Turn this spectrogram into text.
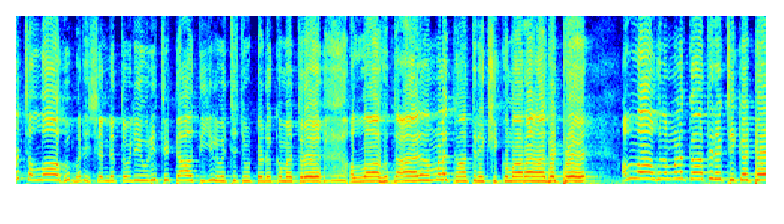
വെച്ച് അള്ളാഹു മനുഷ്യന്റെ തൊലി ഉരിച്ചിട്ട് ആ തീയിൽ വെച്ച് ചുട്ടെടുക്കുമത്രേ. അള്ളാഹു താര നമ്മളെ കാത്തു രക്ഷിക്കുമാറാകട്ടെ. അള്ളാഹു നമ്മളെ കാത്തു രക്ഷിക്കട്ടെ.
